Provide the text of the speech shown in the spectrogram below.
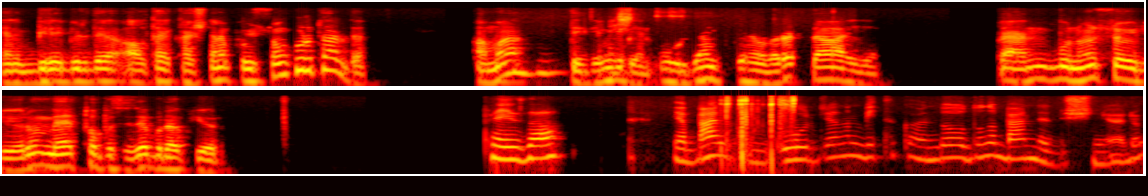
yani birebir de Altay kaç tane pozisyon kurtardı. Ama hı hı. dediğim gibi yani Uğurcan genel olarak daha iyi. Ben bunu söylüyorum ve topu size bırakıyorum. Feyza? Ya ben Uğurcan'ın bir tık önde olduğunu ben de düşünüyorum.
